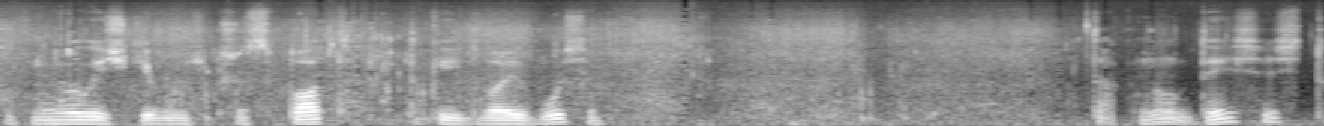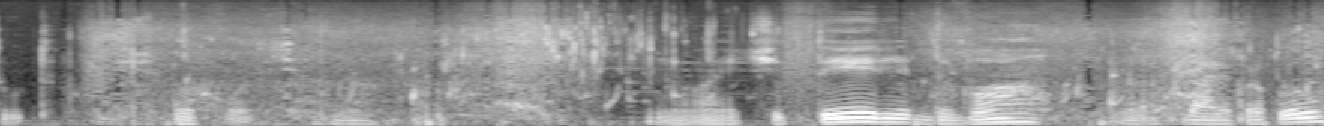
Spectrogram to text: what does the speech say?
Тут невеличкий був, якщо спад, такий 2,8. Так, ну десь ось тут виходить. 2,4, 2. Зараз Далі пропливу.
